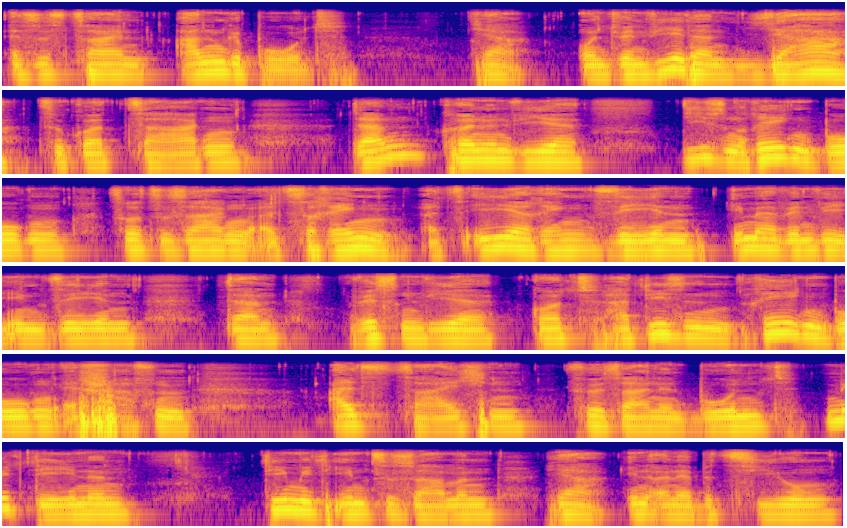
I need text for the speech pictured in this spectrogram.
Es ist sein Angebot. Ja, und wenn wir dann Ja zu Gott sagen, dann können wir diesen Regenbogen sozusagen als Ring, als Ehering sehen. Immer wenn wir ihn sehen, dann wissen wir, Gott hat diesen Regenbogen erschaffen als Zeichen für seinen Bund mit denen, die mit ihm zusammen, ja, in einer Beziehung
